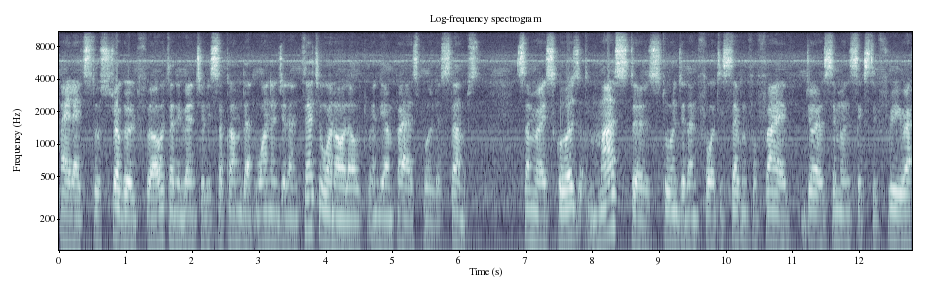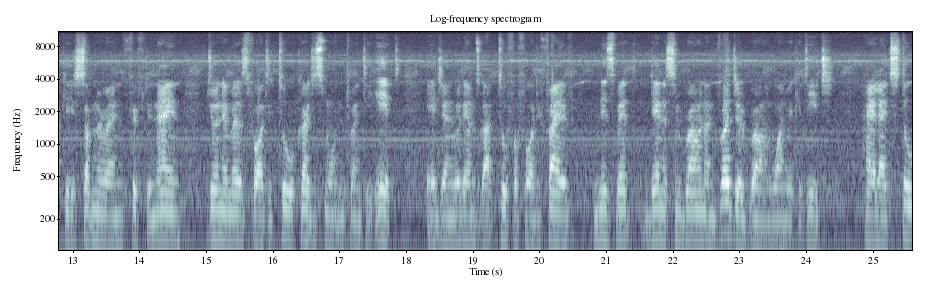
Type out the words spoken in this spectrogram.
Highlights too struggled throughout and eventually succumbed at 131 all out when the umpires pulled the stumps. Summary scores Masters 247 for 5, Joel Simmons 63, Rakesh Subnarayan 59, Junior Mills 42, Curtis Morton 28. Adrian Williams got 2 for 45, Nisbet, Denison Brown and Virgil Brown 1 wicket each. Highlights 2,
